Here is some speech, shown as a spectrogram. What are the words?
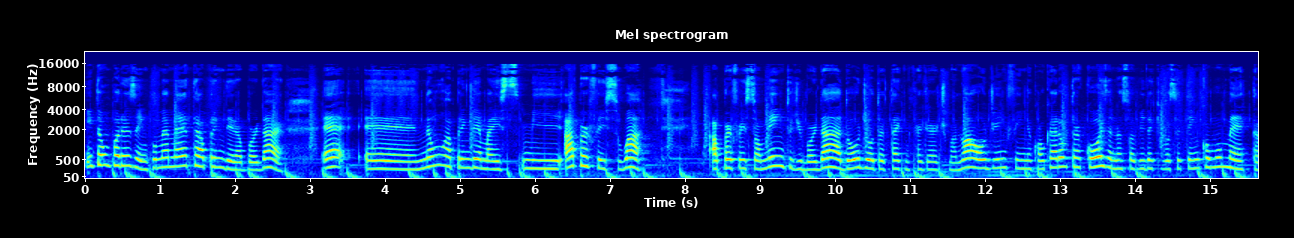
Então, por exemplo, minha meta é aprender a bordar, é, é não aprender, mas me aperfeiçoar aperfeiçoamento de bordado ou de outra técnica de arte manual ou de enfim, qualquer outra coisa na sua vida que você tem como meta,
